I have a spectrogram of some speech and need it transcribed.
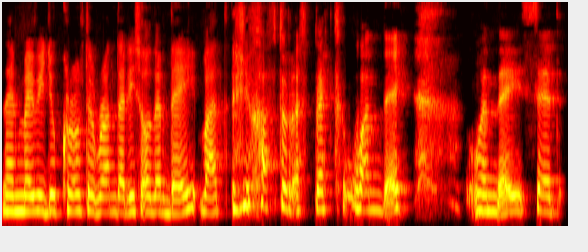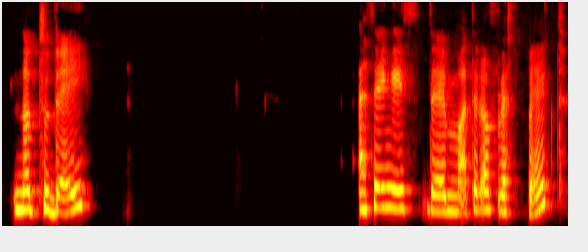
then maybe you cross the boundaries other day but you have to respect one day when they said not today i think it's the matter of respect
